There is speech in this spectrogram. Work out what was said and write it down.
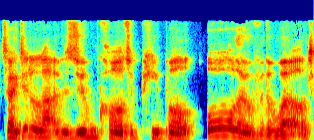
So I did a lot of Zoom calls with people all over the world,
